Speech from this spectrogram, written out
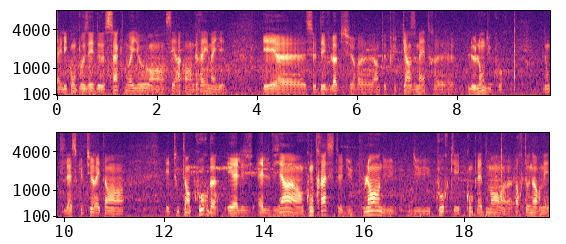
Elle est composée de cinq noyaux en grès émaillé et euh, se développe sur euh, un peu plus de 15 mètres euh, le long du cours. Donc la sculpture est, en, est tout en courbe et elle, elle, vient en contraste du plan du, du cours qui est complètement orthonormé.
